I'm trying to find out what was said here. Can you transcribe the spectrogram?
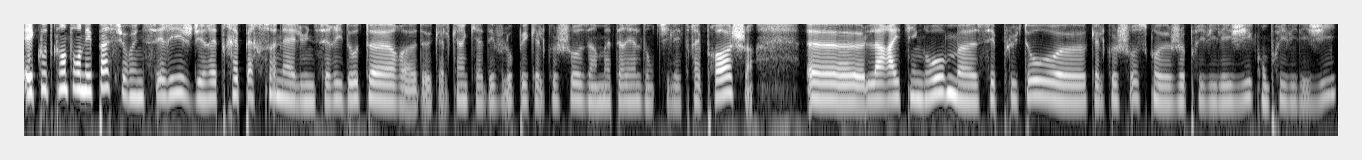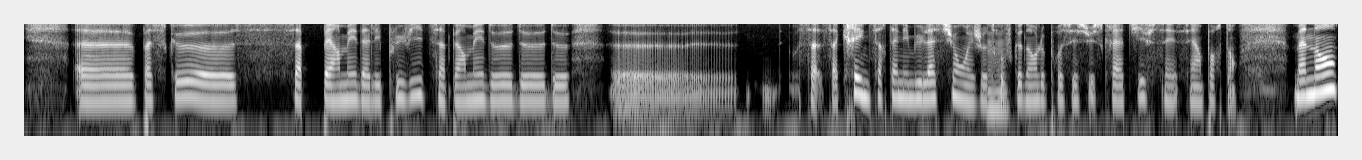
Écoute, quand on n'est pas sur une série, je dirais très personnelle, une série d'auteurs, euh, de quelqu'un qui a développé quelque chose, un matériel dont il est très proche, euh, la writing room, euh, c'est plutôt euh, quelque chose que je privilégie, qu'on privilégie, euh, parce que euh, ça permet d'aller plus vite, ça permet de... de, de, euh, ça, ça crée une certaine émulation et je Mhm. trouve que dans le processus créatif, c'est important. Maintenant,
